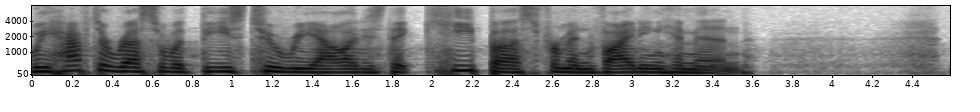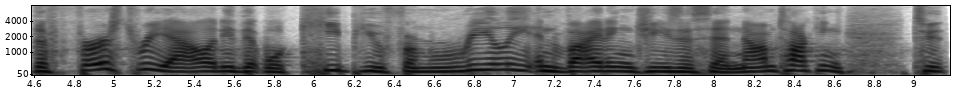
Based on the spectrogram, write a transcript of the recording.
we have to wrestle with these two realities that keep us from inviting him in the first reality that will keep you from really inviting Jesus in. Now, I'm talking to,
